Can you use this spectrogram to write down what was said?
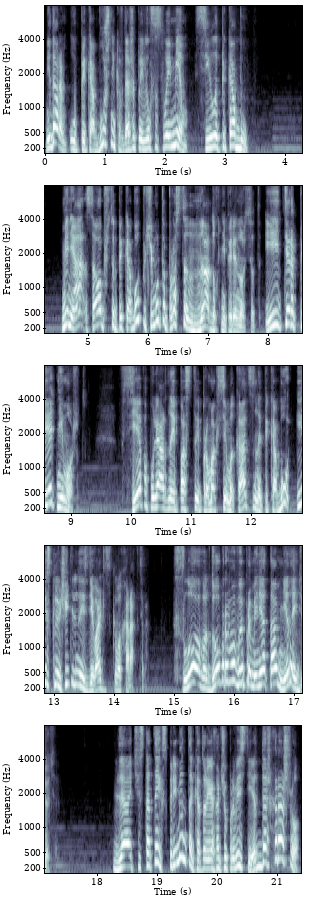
Недаром у пикабушников даже появился свой мем «Сила Пикабу». Меня сообщество Пикабу почему-то просто на дух не переносит и терпеть не может – все популярные посты про Максима Каца на Пикабу исключительно издевательского характера. Слова доброго вы про меня там не найдете. Для чистоты эксперимента, который я хочу провести, это даже хорошо.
